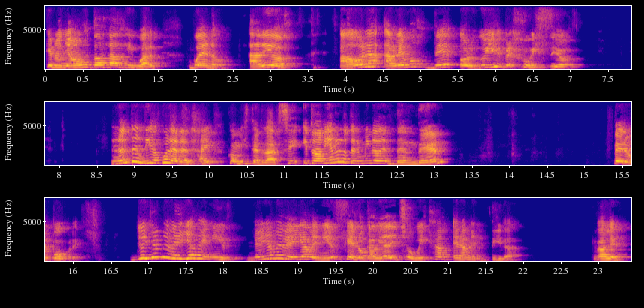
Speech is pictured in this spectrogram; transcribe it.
que nos llamamos en todos lados igual. Bueno, adiós. Ahora hablemos de orgullo y prejuicio. No entendía cuál era el hype con Mr. Darcy y todavía no lo termino de entender. Pero pobre. Yo ya me veía venir, yo ya me veía venir que lo que había dicho Wickham era mentira. Vale,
